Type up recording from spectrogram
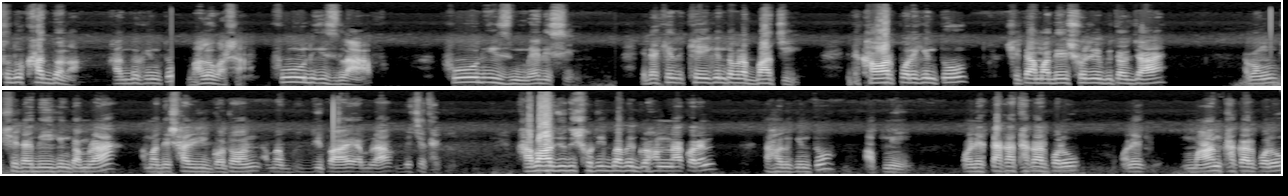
শুধু খাদ্য না, খাদ্য কিন্তু ভালোবাসা। Food is love food is medicine এটা খেয়ে কিন্তু আমরা বাঁচি। এটা খাওয়ার পরে কিন্তু সেটা আমাদের শরীরের ভিতর যায় এবং সেটা দিয়ে কিন্তু আমরা আমাদের শারীরিক গঠন, আমরা বৃদ্ধি পাই, আমরা বেঁচে থাকি। খাবার যদি সঠিকভাবে গ্রহণ না করেন, তাহলে কিন্তু আপনি অনেক টাকা থাকার পরেও, অনেক মান থাকার পরেও,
